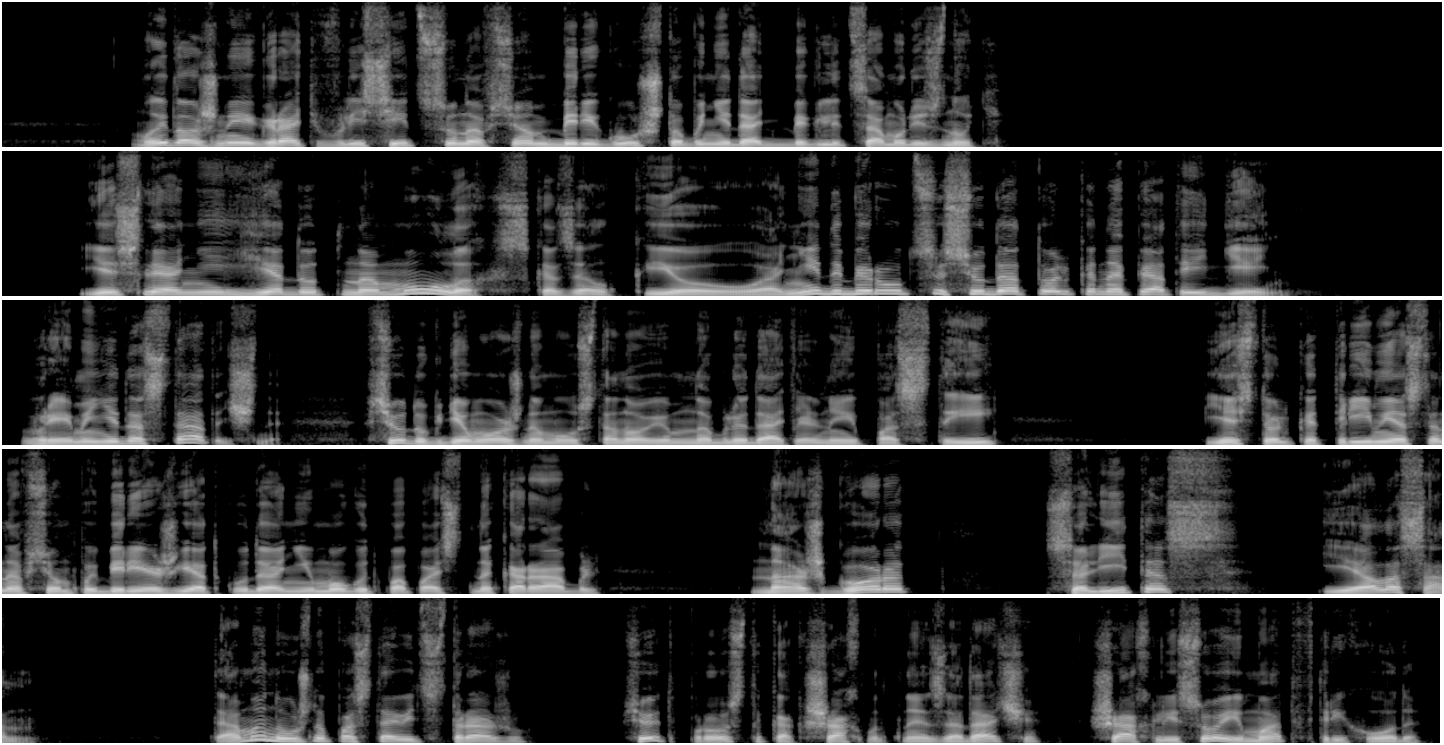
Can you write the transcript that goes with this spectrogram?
Мы должны играть в лисицу на всем берегу, чтобы не дать беглецам урезнуть. «Если они едут на мулах, — сказал Кьоу, — они доберутся сюда только на пятый день. Времени достаточно». Всюду, где можно, мы установим наблюдательные посты. Есть только три места на всем побережье, откуда они могут попасть на корабль. Наш город, Солитас и Аласан. Там и нужно поставить стражу. Все это просто как шахматная задача. Шах лесой и мат в три хода.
